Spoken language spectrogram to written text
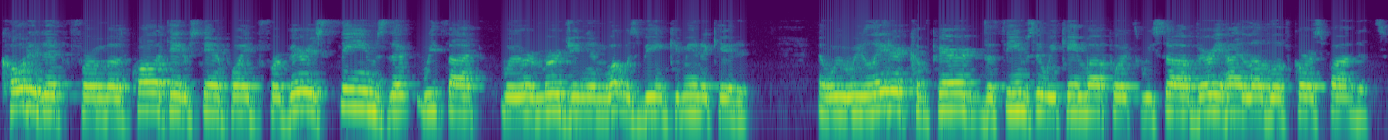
coded it from a qualitative standpoint for various themes that we thought were emerging in what was being communicated. And when we later compared the themes that we came up with, we saw a very high level of correspondence.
